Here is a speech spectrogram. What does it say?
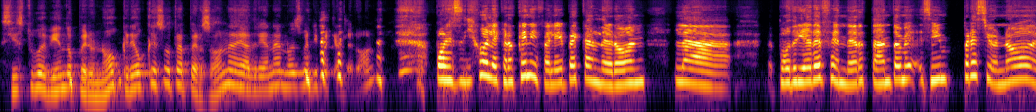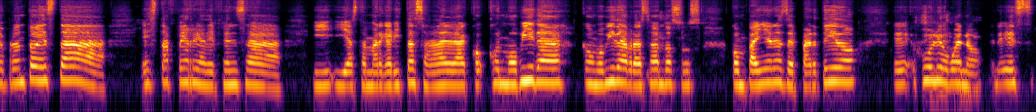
sí estuve viendo, pero no, creo que es otra persona, ¿eh, Adriana, no es Felipe Calderón. pues híjole, creo que ni Felipe Calderón la podría defender tanto. Me, sí impresionó de pronto esta, esta férrea defensa y, hasta Margarita Zavala conmovida, conmovida abrazando a sus compañeras de partido. Eh, Julio, bueno, es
